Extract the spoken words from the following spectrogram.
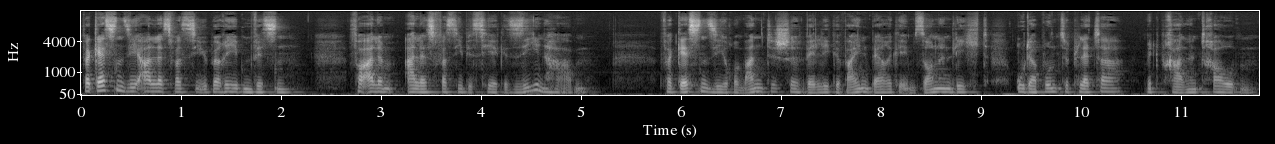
Vergessen Sie alles, was Sie über Reben wissen, vor allem alles, was Sie bisher gesehen haben. Vergessen Sie romantische, wellige Weinberge im Sonnenlicht oder bunte Blätter mit prallen Trauben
